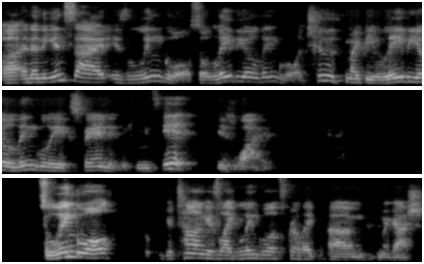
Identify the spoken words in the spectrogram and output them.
Uh, and then the inside is lingual. So labiolingual. A tooth might be labiolingually expanded, which means it is wide. So lingual, your tongue is like lingual. It's for like, um, oh my gosh,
